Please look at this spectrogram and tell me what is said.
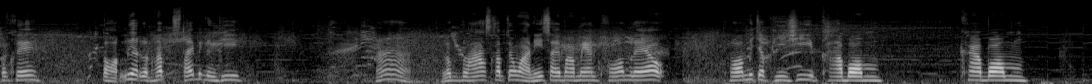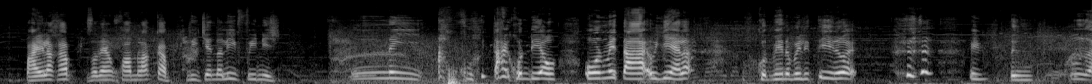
โอเค ตอดเลือดก่อนครับสไตล์ไปหนึ่งทีอ่าแล้วบลัสครับจังหวะนี้ไซบาร์แมนพร้อมแล้ว พร้อมที่จะพีชีพคาร์บอมคาร์บอมไปแล้วครับ แสดงความรักกับ Legendary Finish นี่เอ้าตายคนเดียว โอนไม่ตายโอ้ยแย่แล้ว กดเมน ability ด้วยตึงเอื้อ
